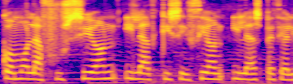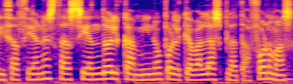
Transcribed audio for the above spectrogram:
cómo la fusión y la adquisición y la especialización está siendo el camino por el que van las plataformas.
